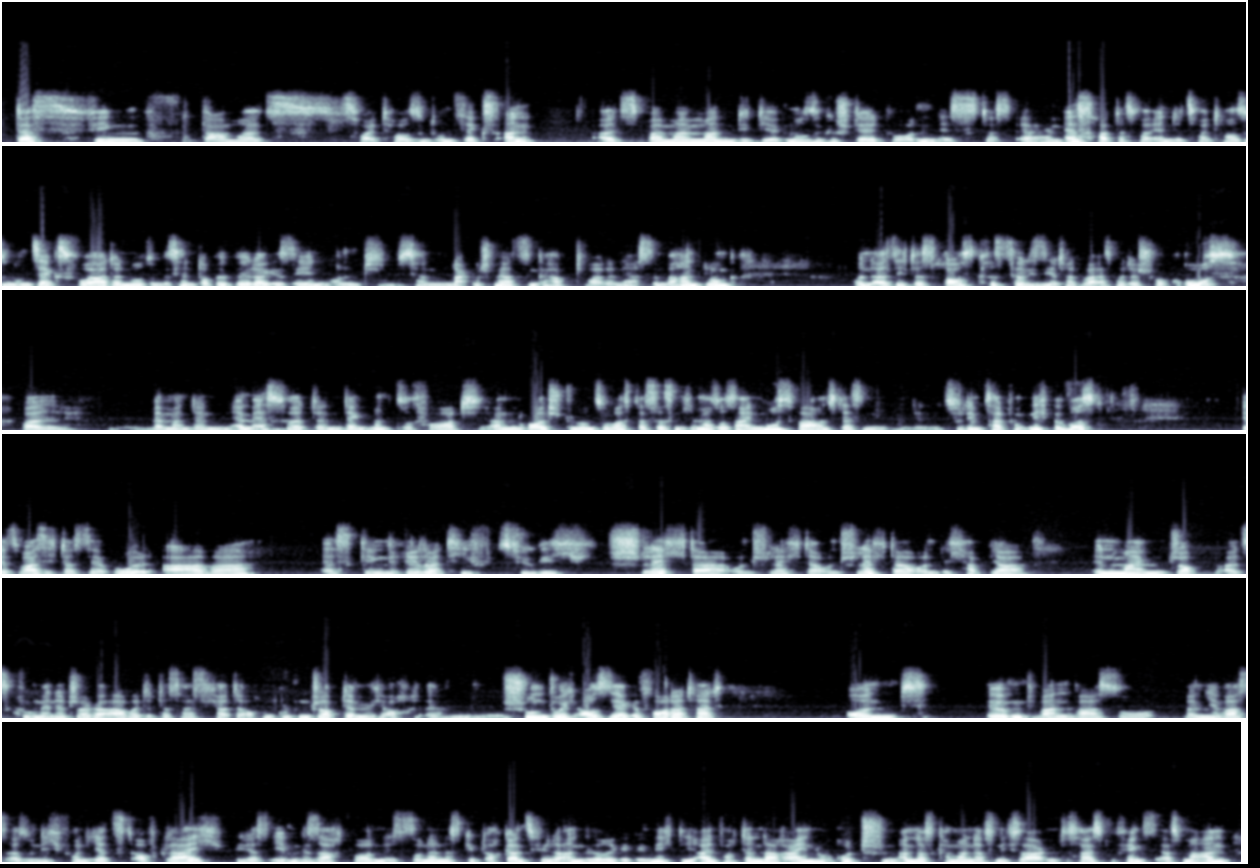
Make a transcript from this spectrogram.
Das fing damals 2006 an, als bei meinem Mann die Diagnose gestellt worden ist, dass er MS hat. Das war Ende 2006. Vorher hat er nur so ein bisschen Doppelbilder gesehen und ein bisschen Nackenschmerzen gehabt, war dann erst in Behandlung. Und als sich das rauskristallisiert hat, war erstmal der Schock groß, weil wenn man dann MS hört, dann denkt man sofort an Rollstuhl und sowas, dass das nicht immer so sein muss, war uns dessen zu dem Zeitpunkt nicht bewusst. Jetzt weiß ich das sehr wohl, aber es ging relativ zügig schlechter und schlechter und schlechter. Und ich habe ja in meinem Job als Crewmanager gearbeitet. Das heißt, ich hatte auch einen guten Job, der mich auch ähm, schon durchaus sehr gefordert hat. Und irgendwann war es so, bei mir war es also nicht von jetzt auf gleich, wie das eben gesagt worden ist, sondern es gibt auch ganz viele Angehörige wie mich, die einfach dann da reinrutschen. Anders kann man das nicht sagen. Das heißt, du fängst erstmal an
